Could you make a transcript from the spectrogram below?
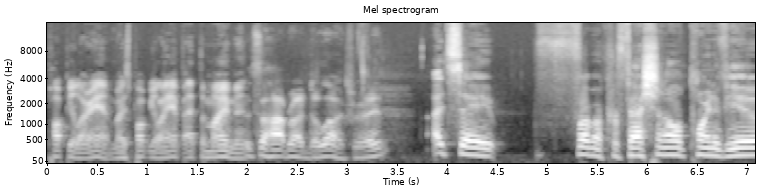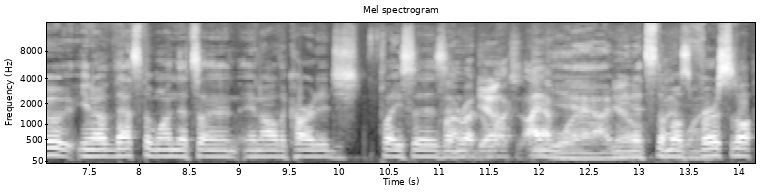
popular amp, most popular amp at the moment? It's the Hot Rod Deluxe, right? I'd say from a professional point of view, you know, that's the one that's in, in all the cartage places. And- Rod Yeah. Deluxe. I have yeah, one. I mean, Yeah. it's the I most one. versatile.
